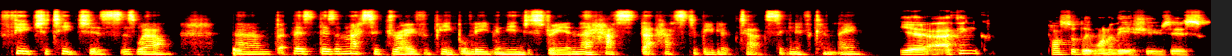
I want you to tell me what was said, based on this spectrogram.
future teachers as well. Um, but there's there's a massive drove of people leaving the industry and there has that has to be looked at significantly. Yeah i think possibly one of the issues is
